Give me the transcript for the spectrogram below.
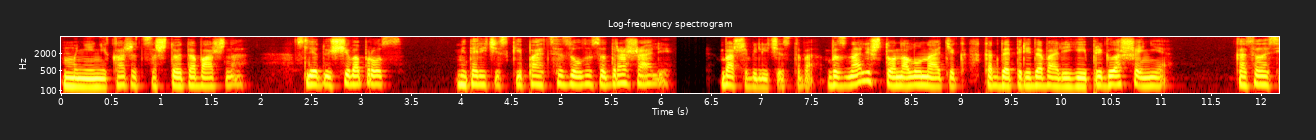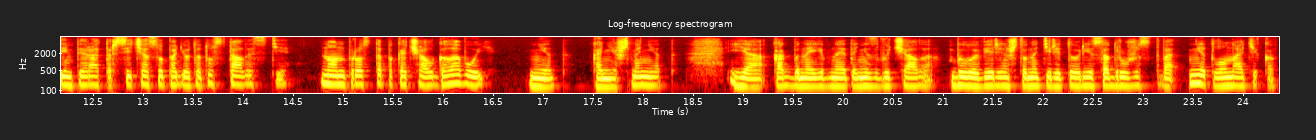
«Мне не кажется, что это важно. Следующий вопрос». Металлические пальцы Золы задрожали. «Ваше Величество, вы знали, что она лунатик, когда передавали ей приглашение?» Казалось, император сейчас упадет от усталости, но он просто покачал головой. «Нет, конечно нет. Я, как бы наивно это ни звучало, был уверен, что на территории Содружества нет лунатиков».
